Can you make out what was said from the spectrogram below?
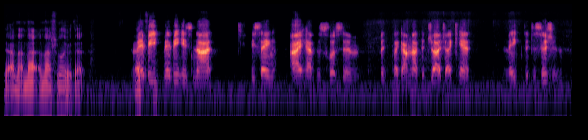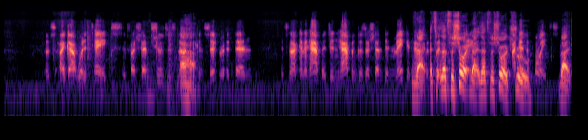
Yeah, I'm not, I'm not I'm not familiar with that. That's- Maybe maybe he's not. He's saying I have the schusim, but like I'm not the judge. I can't make the decision. It's, I got what it takes. If Hashem chooses not Ah. to consider it, then it's not going to happen. It didn't happen because Hashem didn't make it happen. Right. It's, that's for sure. Right. That's for sure I had the true. Right.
